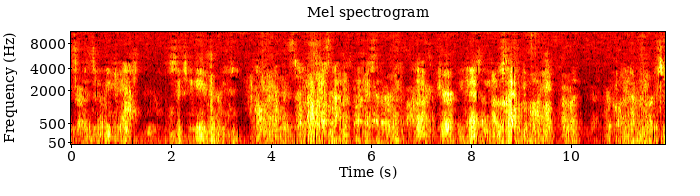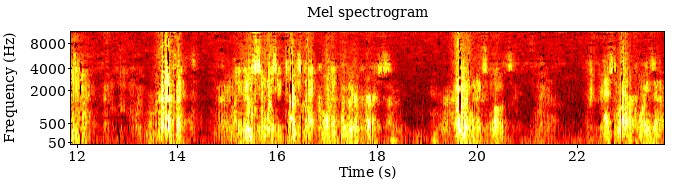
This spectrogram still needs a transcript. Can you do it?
It's going to be 68 Yeah, sure. You can't understand. Perfect. Like as soon as you touch that coin from your purse, it explodes. Has two other coins in it.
